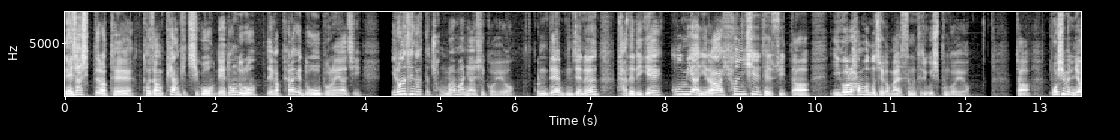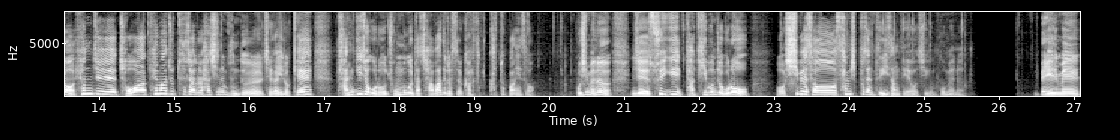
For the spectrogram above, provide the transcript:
내 자식들한테 더 이상 폐안 끼치고 내 돈으로 내가 편하게 노후 보내야지 이런 생각들 정말 많이 하실 거예요. 그런데 문제는 다들 이게 꿈이 아니라 현실이 될 수 있다. 이걸 한 번 더 제가 말씀을 드리고 싶은 거예요. 자 보시면요 현재 저와 테마주 투자를 하시는 분들 제가 이렇게 단기적으로 종목을 다 잡아드렸어요 카, 카톡방에서 보시면은 이제 수익이 다 기본적으로 어, 10에서 30% 이상 돼요 지금 보면은 매일매일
